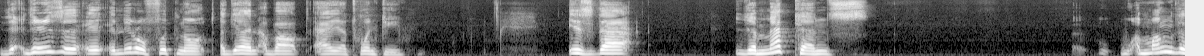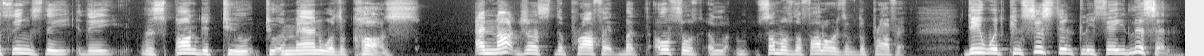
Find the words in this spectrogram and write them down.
there is a, a little footnote again about ayah 20 is that the Meccans among the things they they responded to to a man was a cause. And not just the prophet but also uh, some of the followers of the prophet. They would consistently say listen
